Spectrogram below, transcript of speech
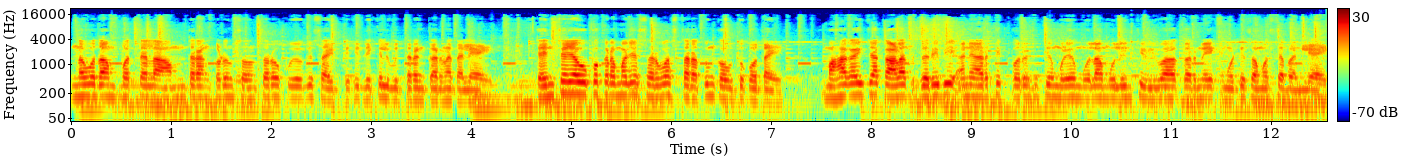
नवदाम्पत्याला आमदारांकडून संसारोपयोगी साहित्याचे देखील वितरण करण्यात आले आहे. त्यांच्या या उपक्रमाचे सर्व स्तरातून कौतुक होत आहे. महागाईच्या काळात गरिबी आणि आर्थिक परिस्थितीमुळे मुलामुलींची विवाह करणे एक मोठी समस्या बनली आहे.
